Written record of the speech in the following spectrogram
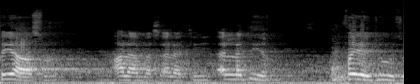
قياس على مسألة اللديق فيجوز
